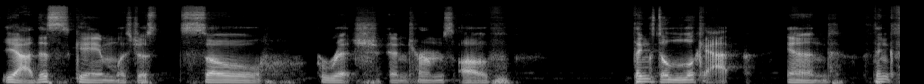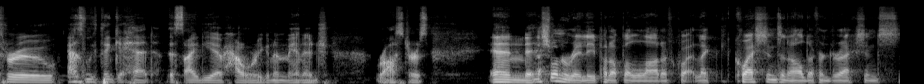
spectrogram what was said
Yeah, this game was just so rich in terms of things to look at and think through as we think ahead. This idea of how are we going to manage rosters, and this one really put up a lot of que- like questions in all different directions.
